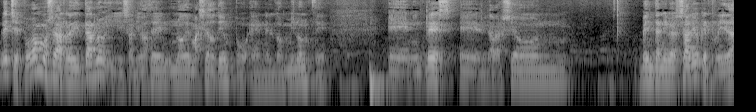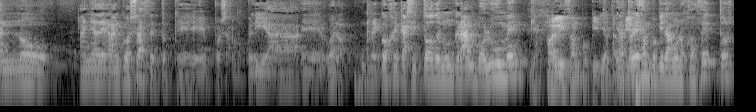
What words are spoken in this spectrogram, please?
leche, pues vamos a reeditarlo y salió hace no demasiado tiempo, en el 2011, en inglés, en la versión 20 aniversario, que en realidad no añade gran cosa, excepto que pues amplía, eh, bueno, recoge casi todo en un gran volumen Y actualiza un y, poquito y también. actualiza un poquito algunos conceptos.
